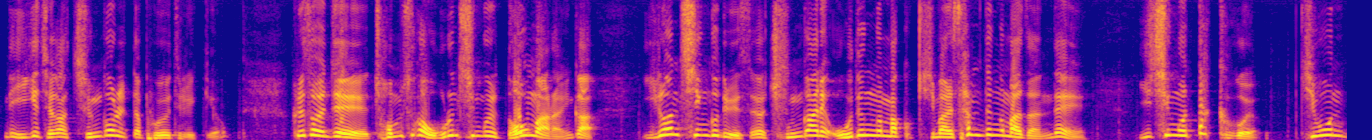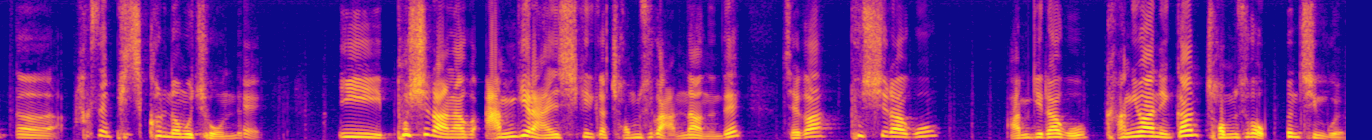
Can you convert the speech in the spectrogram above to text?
근데 이게 제가 증거를 일단 보여드릴게요. 그래서 이제 점수가 오른 친구들 너무 많아요. 그러니까 이런 친구들이 있어요. 중간에 5등급 맞고 기말에 3등급 맞았는데 이 친구는 딱 그거예요. 기본 어, 학생 피지컬이 너무 좋은데 이 푸시를 안 하고 암기를 안 시키니까 점수가 안 나왔는데 제가 푸시라고 암기를 하고 강요하니까 점수가 오른 친구예요.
